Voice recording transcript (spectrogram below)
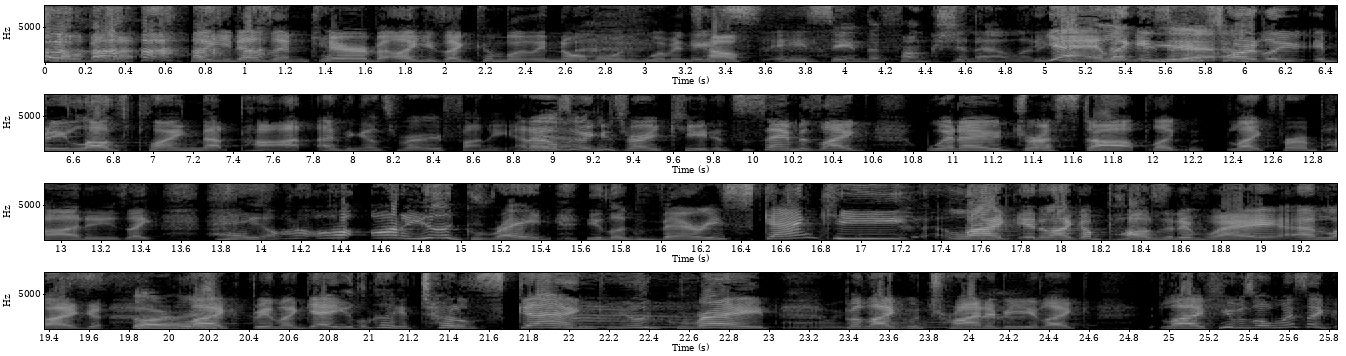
chill about that. Like he doesn't care about like he's like completely normal with women's health. He's, he's seen the functionality. Yeah, like he's, Yeah. it's totally, but he loves playing that part. I think that's very funny, and I also think it's very cute. It's the same as like when I dressed up like like for a party. He's like, "Hey, Anna, Anna, Anna, you look great. You look very skanky," like in like a positive way, and like Sorry. like being like, "Yeah, you look like a total skank. You look great," but like we're trying to be like. Like he was almost like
